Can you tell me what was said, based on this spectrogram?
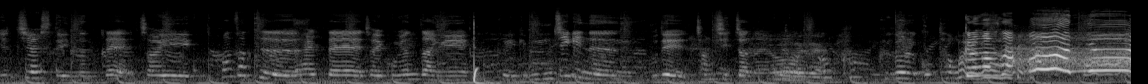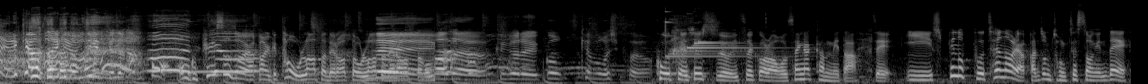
유치할 수도 있는데 저희 콘서트 할 때 저희 공연장에 그 이렇게 움직이는 무대 장치 있잖아요. 그거를 꼭 타고 그런 거면서 아 안녕 이렇게 하면서 이렇게 움직이는 거죠. 어, 그 필수죠. 약간 이렇게 타 올라갔다 내려갔다 올라갔다 내려갔다. 네 맞아요. 그거를 꼭 해보고 싶어요. 곧 되실 수 있을 거라고 생각합니다. 이제 이 스피노프 채널 약간 좀 정체성인데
